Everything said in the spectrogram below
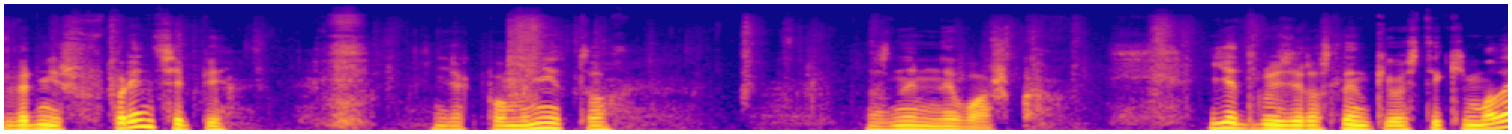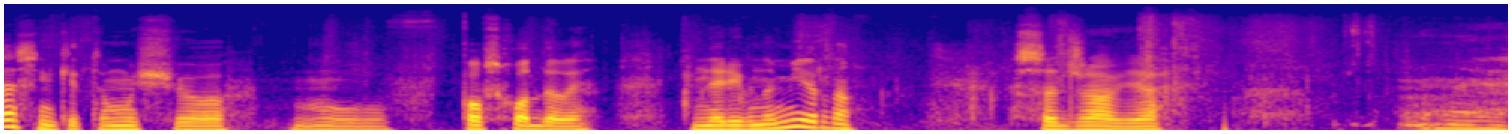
верніше, в принципі, як по мені, то з ним не важко. Є, друзі, рослинки ось такі малесенькі, тому що ну, повсходили нерівномірно. Саджав я е,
